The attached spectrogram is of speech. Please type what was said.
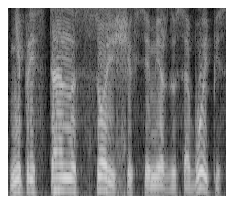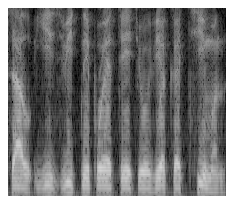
непрестанно ссорящихся между собой, писал язвительный поэт третьего века Тимон,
